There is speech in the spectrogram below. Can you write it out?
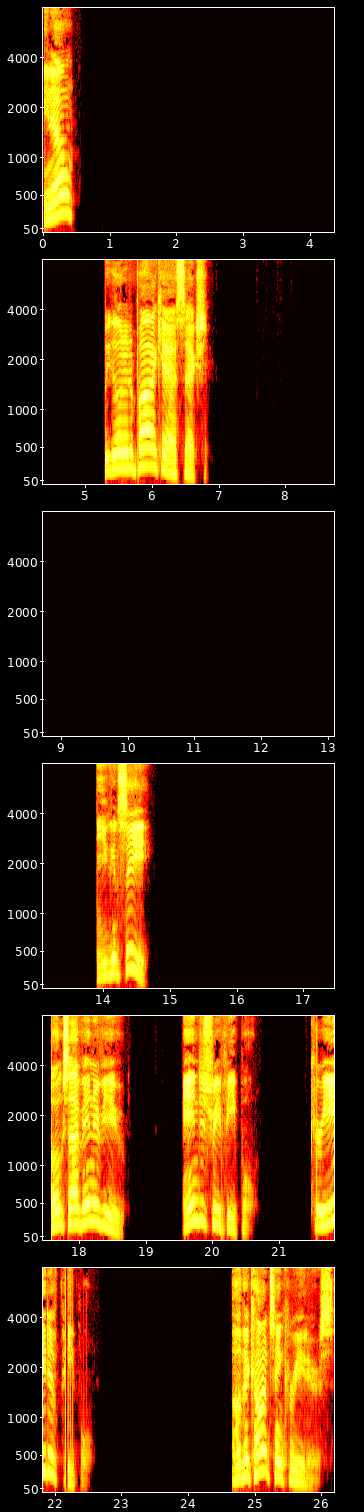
You know? We go to the podcast section. You can see folks I've interviewed, industry people, creative people, other content creators,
